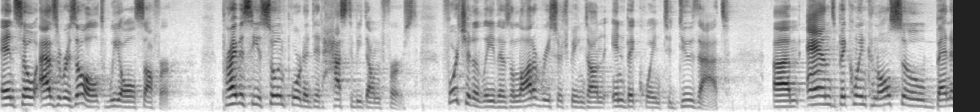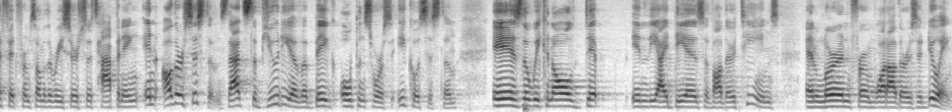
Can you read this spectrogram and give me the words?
And so as a result, we all suffer. Privacy is so important, it has to be done first. Fortunately, there's a lot of research being done in Bitcoin to do that. Um, and Bitcoin can also benefit from some of the research that's happening in other systems. That's the beauty of a big open source ecosystem, is that we can all dip in the ideas of other teams and learn from what others are doing,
